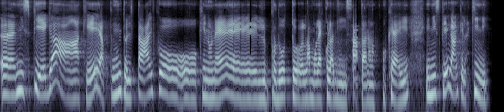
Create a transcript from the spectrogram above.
eh, mi spiega che appunto il talco che non è il prodotto, la molecola di Satana, ok? E mi spiega anche la chimica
